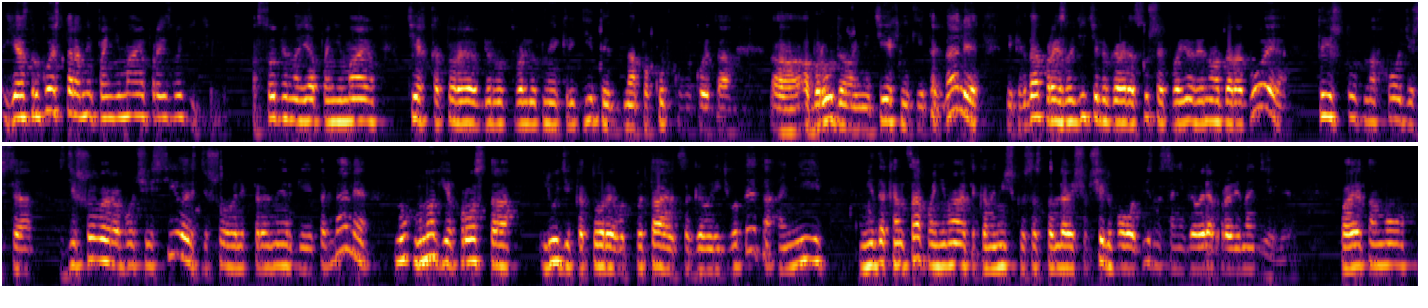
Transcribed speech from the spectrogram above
я, с другой стороны, понимаю производителей. Особенно я понимаю тех, которые берут валютные кредиты на покупку какой-то э, оборудования, техники и так далее. И когда производителю говорят, слушай, твое вино дорогое, ты ж тут находишься с дешевой рабочей силой, с дешевой электроэнергией и так далее, ну, многие просто люди, которые вот пытаются говорить вот это, они не до конца понимают экономическую составляющую вообще любого бизнеса, не говоря про виноделие. Поэтому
